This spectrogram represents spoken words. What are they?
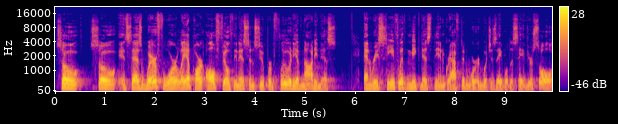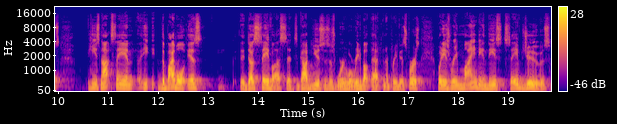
So, so it says, Wherefore lay apart all filthiness and superfluity of naughtiness, and receive with meekness the engrafted word which is able to save your souls. He's not saying, he, the Bible is, it does save us. It's, God uses his word. We'll read about that in a previous verse. But he's reminding these saved Jews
